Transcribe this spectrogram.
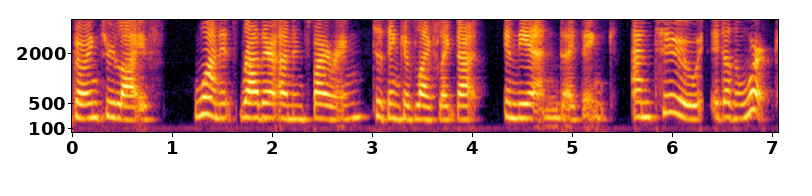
going through life. One, it's rather uninspiring to think of life like that in the end, I think. And two, it doesn't work,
